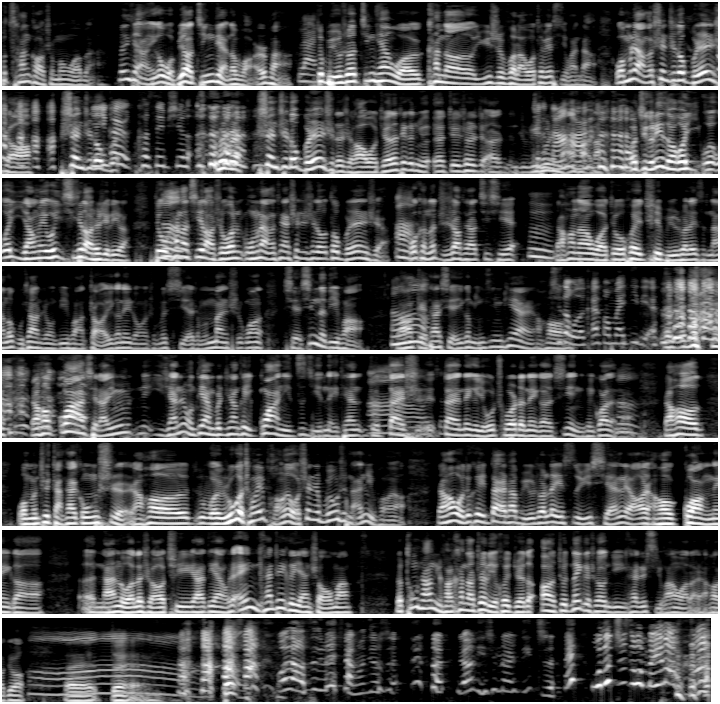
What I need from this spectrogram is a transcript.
不参考什么模板，分享一个我比较经典的玩法。就比如说今天我看到于师傅了，我特别喜欢他，我们两个甚至都不认识哦，甚至都不磕 CP 了。不是不是，甚至都不认识的时候，我觉得这个女呃就就是呃于这个是男男孩的。我举个例子吧，我以我我以杨梅我以七七老师举例吧，就我看到嗯七七老师，我我们两个现在甚至是都都不认识，啊我可能只知道他叫七七。嗯然后呢，我就会去，比如说类似南锣鼓巷这种地方，找一个那种什么写什么慢时光写信的地方，然后给哦他写一个明信片，然后记得我的开放麦地点。然后挂起来，因为那以前那种店不是经常可以挂你自己哪天就带啊时、我知道带那个邮戳的那个信，你可以挂在那然后我们去展开攻势，然后我如果成为朋友，我甚至不用是男女朋友，然后我就可以带着他，比如说类似于闲聊，然后逛那个呃南锣的时候去一家店，我说哎，你看这个眼熟吗？就通常女孩看到这里会觉得哦，就那个时候你开始喜欢我了，然后就呃对哦 我脑子里面想的就是，然后你去那儿一指，哎，我的纸怎么没了？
